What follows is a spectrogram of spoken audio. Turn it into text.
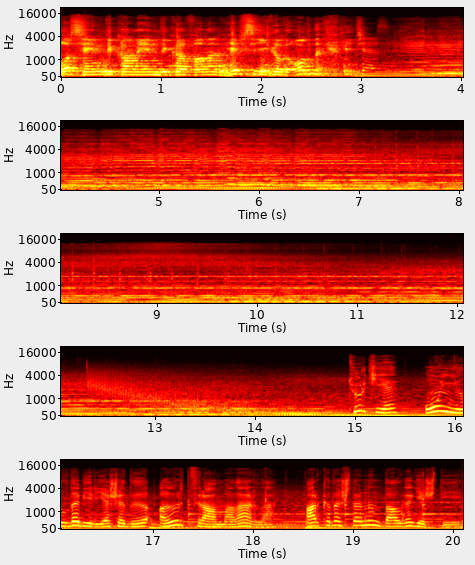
O sendika mendika falan hepsi yıkıldı. 10 dakika içerisinde. Türkiye 10 yılda bir yaşadığı ağır travmalarla arkadaşlarının dalga geçtiği,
